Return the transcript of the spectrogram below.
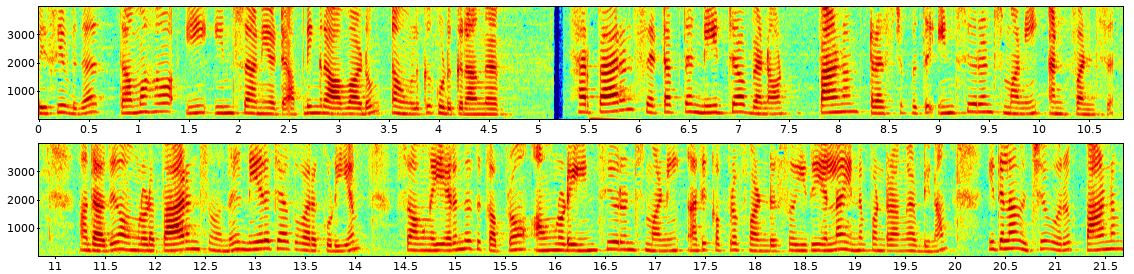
received the Tamgha e Insaniyat அப்படிங்கிற அவார்டும் அவங்களுக்கு கொடுக்குறாங்க. Her parents set up the Neerja Bhanot Pan Am trust with insurance money and funds அதாவது அவங்களோட பேரண்ட்ஸ் வந்து நீரஜாவுக்கு வரக்கூடிய ஸோ அவங்க இறந்ததுக்கப்புறம் அவங்களோட இன்சூரன்ஸ் மணி அதுக்கப்புறம் ஃபண்டு ஸோ இது எல்லாம் என்ன பண்ணுறாங்க அப்படின்னா இதெல்லாம் வச்சு ஒரு பேனம்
